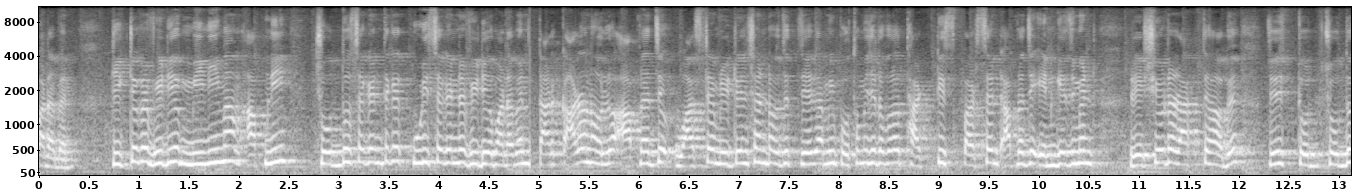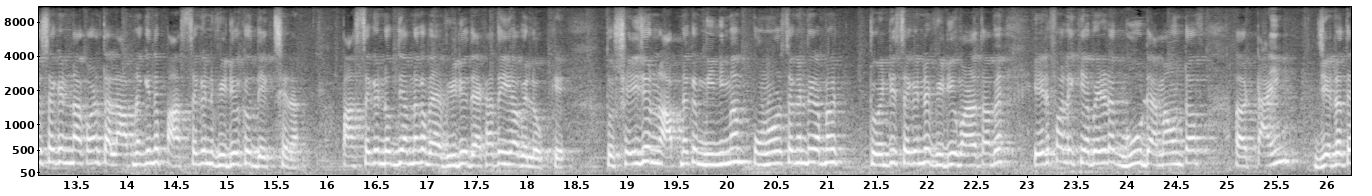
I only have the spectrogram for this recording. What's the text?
বানাবেন? টিকটকের ভিডিও মিনিমাম আপনি চোদ্দ সেকেন্ড থেকে কুড়ি সেকেন্ডের ভিডিও বানাবেন। তার কারণ হলো আপনার যে ওয়াচ টাইম রিটেনশনটা হচ্ছে, যে আমি প্রথমে যেটা বললাম থার্টি পার্সেন্ট আপনার যে এনগেজমেন্ট রেশিওটা রাখতে হবে। যদি চোদ্দ সেকেন্ড না করেন, তাহলে আপনার কিন্তু পাঁচ সেকেন্ড ভিডিও কেউ দেখছে না। পাঁচ সেকেন্ড অবধি আপনাকে ভিডিও দেখাতেই হবে লোককে। তো সেই জন্য আপনাকে মিনিমাম পনেরো সেকেন্ড থেকে আপনাকে টোয়েন্টি সেকেন্ডের ভিডিও বানাতে হবে। এর ফলে কী হবে? এটা গুড অ্যামাউন্ট অফ টাইম যেটাতে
